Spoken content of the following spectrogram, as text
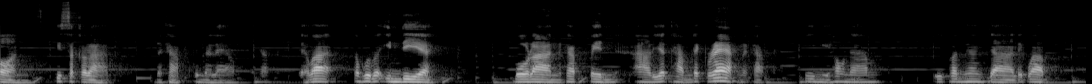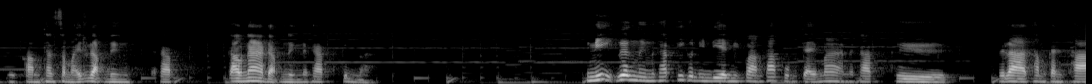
ก่อนคริสต์ศักราชนะครับขึ้นมาแล้วนะครับแต่ว่าต้องพูดว่าอินเดียโบราณนะครับเป็นอารยธรรมแรกๆนะครับที่มีห้องน้ำที่ค่อนข้างจะเรียกว่ามีความทันสมัยระดับหนึ่งนะครับก้าวหน้าระดับหนึ่งนะครับขึ้นมาทีนี้อีกเรื่องหนึ่งนะครับที่คนอินเดียมีความภาคภูมิใจมากนะครับ คือเวลาทำการค้า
